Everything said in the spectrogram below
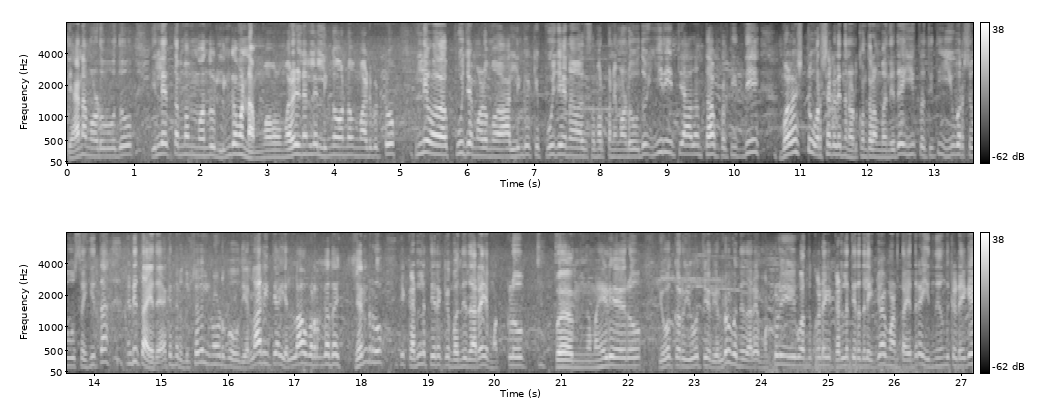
ಧ್ಯಾನ ಮಾಡುವುದು, ಇಲ್ಲೇ ತಮ್ಮ ಒಂದು ಲಿಂಗವನ್ನು ಮರಳಿನಲ್ಲೇ ಲಿಂಗವನ್ನು ಮಾಡಿಬಿಟ್ಟು ಇಲ್ಲಿ ಪೂಜೆ ಮಾಡು, ಆ, ಲಿಂಗಕ್ಕೆ ಪೂಜೆಯನ್ನು ಸಮರ್ಪಣೆ ಮಾಡುವುದು ಈ ರೀತಿಯಾದಂತಹ ಪ್ರತೀತಿ ಬಹಳಷ್ಟು ವರ್ಷಗಳಿಂದ ನಡ್ಕೊಂತ ಬಂದಿದೆ. ಈ ಪ್ರತೀತಿ ಈ ವರ್ಷವೂ ಸಹಿತ ನಡೀತಾ ಇದೆ. ಯಾಕಂದರೆ ದೃಶ್ಯದಲ್ಲಿ ನೋಡಬಹುದು ಎಲ್ಲ ರೀತಿಯ ಎಲ್ಲ ವರ್ಗದ ಜನರು ಈ ಕಡಲ ತೀರಕ್ಕೆ ಬಂದಿದ್ದಾರೆ. ಮಕ್ಕಳು ಮಹಿಳೆಯರು, ಯುವಕರು, ಯುವತಿಯರು ಎಲ್ಲರೂ ಬಂದಿದ್ದಾರೆ. ಮಕ್ಕಳು ಈ ಒಂದು ಕಡೆಗೆ ಕಡಲ ತೀರದಲ್ಲಿ ಎಂಜಾಯ್ ಮಾಡ್ತಾ ಇದ್ದರೆ ಇನ್ನೊಂದು ಕಡೆಗೆ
